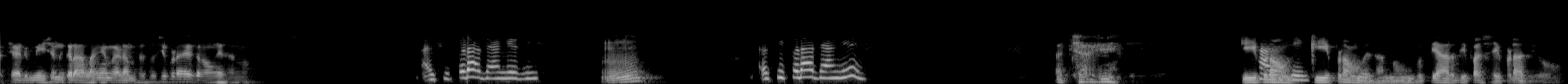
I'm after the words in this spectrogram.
ਅੱਛਾ ਐਡਮਿਸ਼ਨ ਕਰਾ ਲਾਂਗੇ ਮੈਡਮ ਫਿਰ ਤੁਸੀਂ ਪੜਾਇਆ ਕਰੋਗੇ ਸਾਨੂੰ? ਅਸੀਂ ਪੜ੍ਹਾ ਦਿਆਂਗੇ ਜੀ। ਹੂੰ। ਅਸੀਂ ਪੜ੍ਹਾ ਦਿਆਂਗੇ। ਅੱਛਾ ਜੀ। ਕੀ ਪੜਾਉਂ ਹਾਂਜੀ। ਕੀ ਪੜਾਉਂਗੇ ਸਾਨੂੰ? ਕੋਈ ਪਿਆਰ ਦੀ ਭਾਸ਼ਾ ਹੀ ਪੜਾ ਦਿਓ।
